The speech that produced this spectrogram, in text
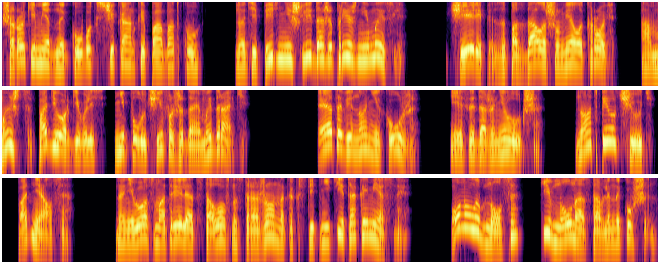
широкий медный кубок с чеканкой по ободку, но теперь не шли даже прежние мысли. В черепе запоздало шумела кровь, а мышцы подергивались, не получив ожидаемой драки. Это вино не хуже. если даже не лучше. Но отпил чуть, поднялся. На него смотрели от столов настороженно как степняки, так и местные. Он улыбнулся, кивнул на оставленный кувшин.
